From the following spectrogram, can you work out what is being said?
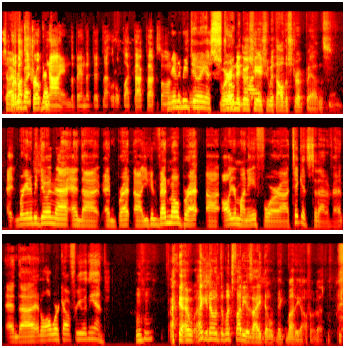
So what about Stroke that- Nine, the band that did that little black backpack song? We're gonna be doing a We're in negotiation with all the stroke bands. uh, We're gonna be doing that, and uh, and Brett, uh, you can Venmo Brett uh, all your money for uh, tickets to that event, and uh, it'll all work out for you in the end. Mm-hmm. I, I, you know, what's funny is I don't make money off of it.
